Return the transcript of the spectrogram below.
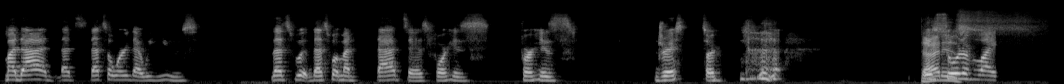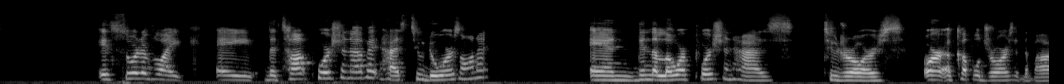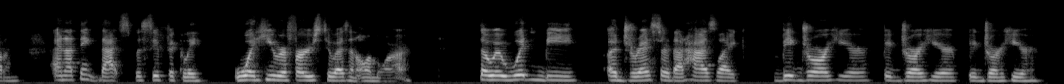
My dad. That's that's a word that we use. That's what that's what my dad says for his for his dresser. That It's sort of like- it's sort of like a the top portion of it has two doors on it and then the lower portion has two drawers or a couple drawers at the bottom. And i think that's specifically what he refers to as an armoire. So it wouldn't be a dresser that has like big drawer here big drawer here big drawer here.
